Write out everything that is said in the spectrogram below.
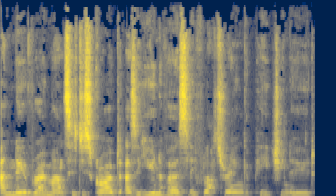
And Nude Romance is described as a universally flattering peachy nude.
